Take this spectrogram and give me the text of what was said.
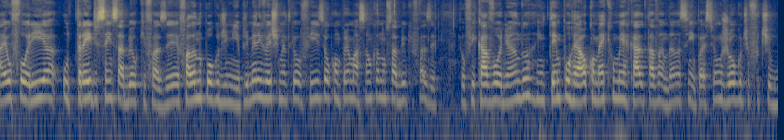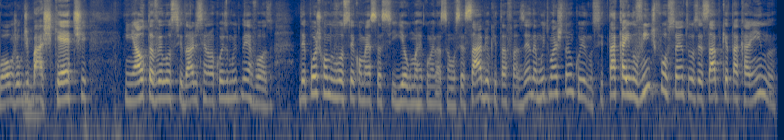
a euforia, o trade sem saber o que fazer? Falando um pouco de mim, o primeiro investimento que eu fiz, eu comprei uma ação que eu não sabia o que fazer. Eu ficava olhando em tempo real como é que o mercado estava andando, assim, parecia um jogo de futebol, um jogo de basquete em alta velocidade, sendo uma coisa muito nervosa. Depois, quando você começa a seguir alguma recomendação, você sabe o que está fazendo, é muito mais tranquilo. Se está caindo 20% e você sabe que está caindo,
